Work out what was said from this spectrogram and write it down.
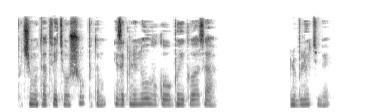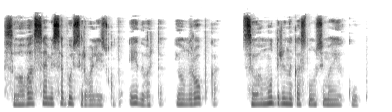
— почему-то ответил шепотом и заглянул в голубые глаза. «Люблю тебя». Слова сами собой сорвались с губ Эдварда, и он робко, целомудренно коснулся моих губ.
